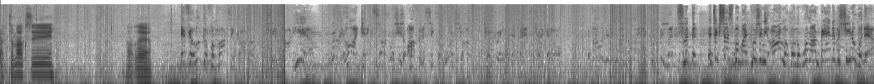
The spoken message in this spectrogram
Back to Moxxi. Not there. If you're looking for Moxxi Copper, she's not here. Really hard getting sucked when she's off in a secret workshop, tinkering with advanced tech and all. If I was anyone annoying, I'd probably let it slip that it's accessible by pushing the arm up on the one-armed bandit machine over there,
